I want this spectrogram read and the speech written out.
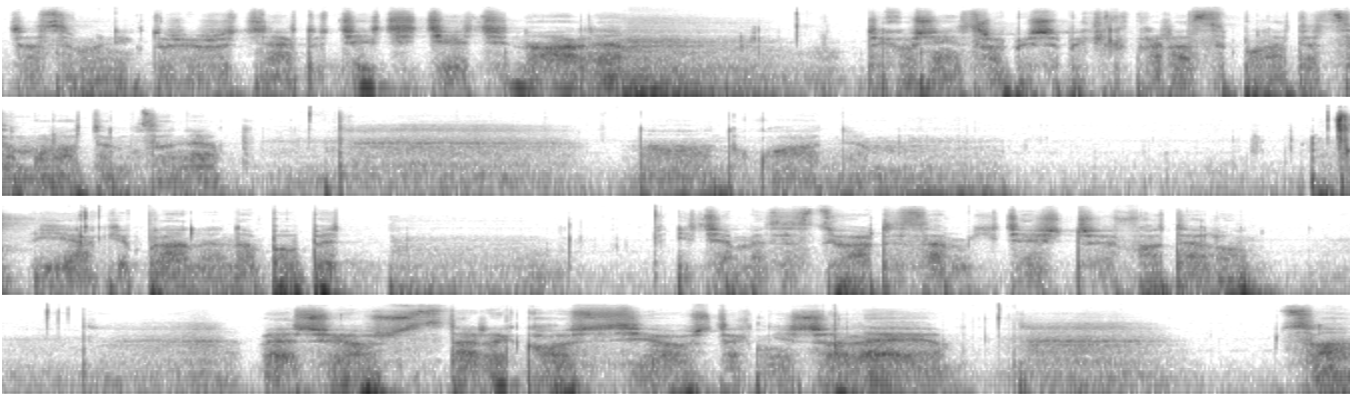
czasem u niektórych rodzinach to dzieci, dzieci, no ale czegoś nie zrobisz, żeby kilka razy polatać samolotem, co nie? No, dokładnie. I jakie plany na pobyt? ze stewardessami gdzieś czy w hotelu. Wiesz, ja już stare kości, ja już tak nie szaleję. Co?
